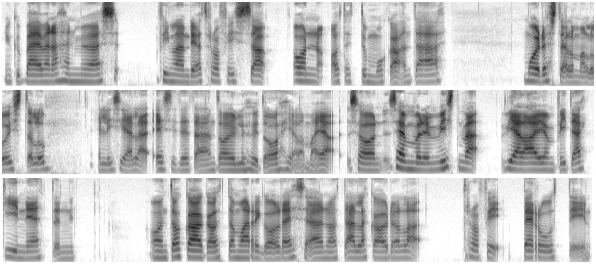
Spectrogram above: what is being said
nykypäivänähän myös Finlandia Trofissa on otettu mukaan tämä muodostelmaluistelu, eli siellä esitetään toi lyhyt ohjelma, ja se on semmoinen, mistä mä vielä aion pitää kiinni, että nyt on tokaa kautta Marigoldeissa, ja no tällä kaudella trofi peruuttiin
